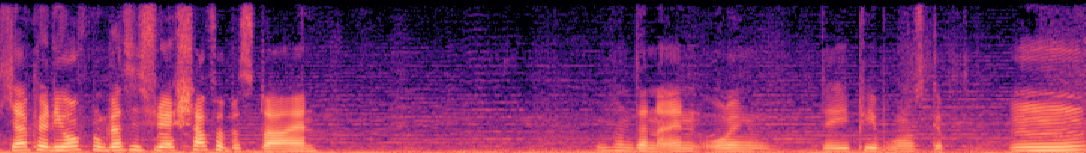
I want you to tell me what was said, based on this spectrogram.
Ich habe ja die Hoffnung, dass ich es vielleicht schaffe bis dahin. Und dann einen Ohrring der EP-Bonus gibt. Mhm.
